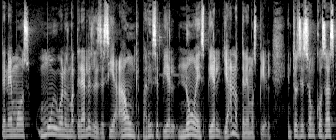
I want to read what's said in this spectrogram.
tenemos muy buenos materiales, les decía, aunque parece piel, no es piel, ya no tenemos piel. Entonces son cosas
